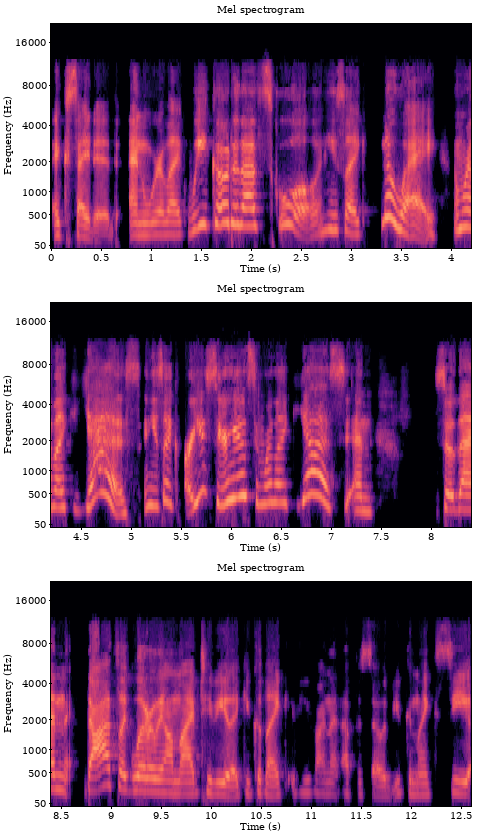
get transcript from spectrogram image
excited? And we're like, We go to that school. And he's like, No way. And we're like, Yes. And he's like, Are you serious? And we're like, Yes. And so then that's like literally on live TV. Like you could like if you find that episode, you can like see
